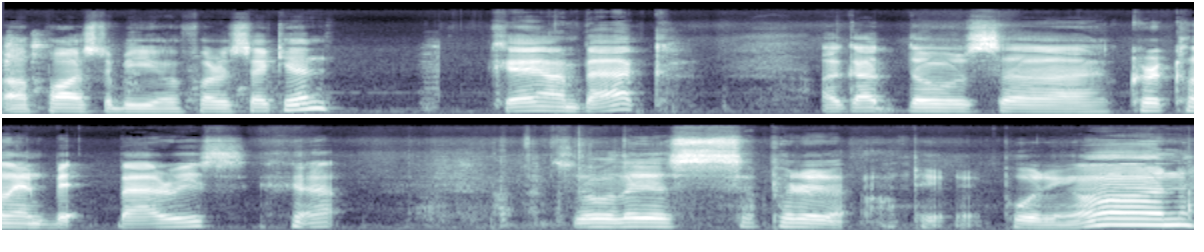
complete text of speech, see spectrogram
uh, pause the video for a second. Okay i'm back. I got those uh kirkland ba- batteries. So let's put it put it on.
